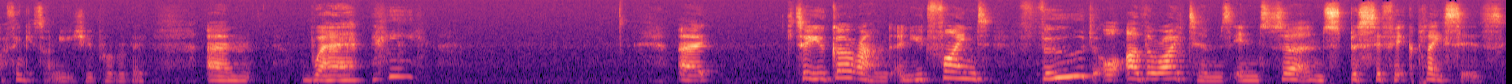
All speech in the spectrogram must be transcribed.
I think it's on YouTube probably. Um, where. uh, so you'd go around and you'd find food or other items in certain specific places.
